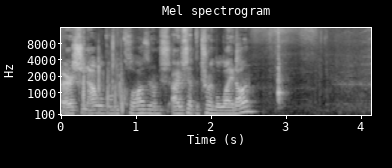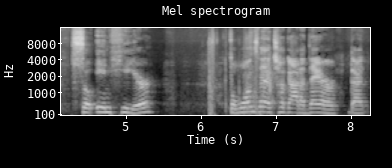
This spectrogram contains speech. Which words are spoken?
Alright, so now we'll go to the closet. i just have to turn the light on. So in here, the ones that I took out of there, that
